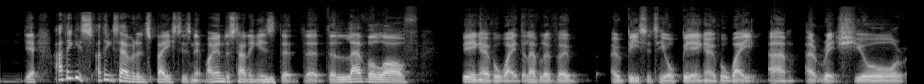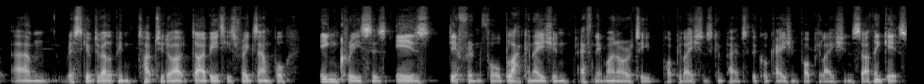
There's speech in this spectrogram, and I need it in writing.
Mm, yeah, I think it's I think it's evidence based, isn't it? My understanding is mm. that the the level of being overweight, the level of obesity or being overweight um, at which your um, risk of developing type 2 diabetes, for example, increases is different for black and asian ethnic minority populations compared to the caucasian population so i think it's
